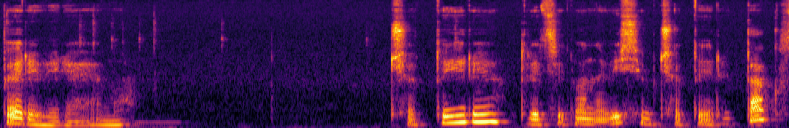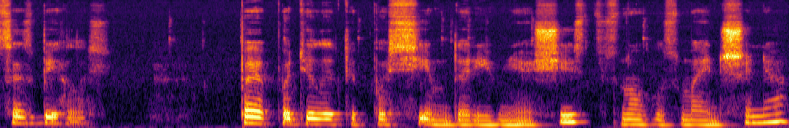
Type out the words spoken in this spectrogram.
Перевіряємо. 4, 32 на 8, 4. Так, все збіглось. P поділити по 7 дорівнює 6. Знову зменшення.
